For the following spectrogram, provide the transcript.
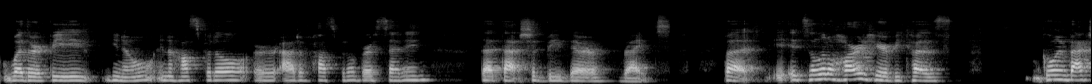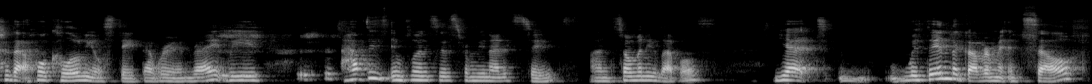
whether it be you know in a hospital or out of hospital birth setting that that should be their right. But it's a little hard here because going back to that whole colonial state that we're in right? We have these influences from the united states on so many levels. Yet within the government itself,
